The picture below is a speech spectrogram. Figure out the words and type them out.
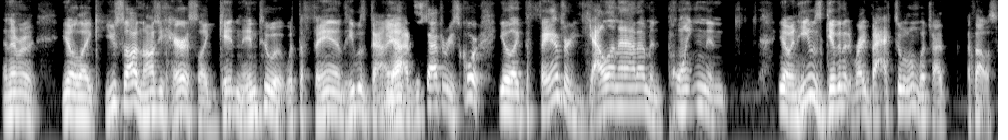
And then, you know, like you saw Najee Harris like getting into it with the fans. He was down Yeah. yeah. just after he scored. You know, like the fans are yelling at him and pointing and you know, and he was giving it right back to him, which I, I thought was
